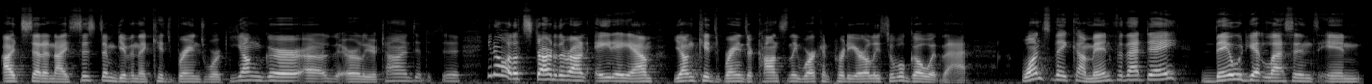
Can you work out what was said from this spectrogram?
I'd set a nice system, given that kids' brains work younger, uh, the earlier times. You know what? Let's start at around 8 a.m. Young kids' brains are constantly working pretty early, so we'll go with that. Once they come in for that day, they would get lessons in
